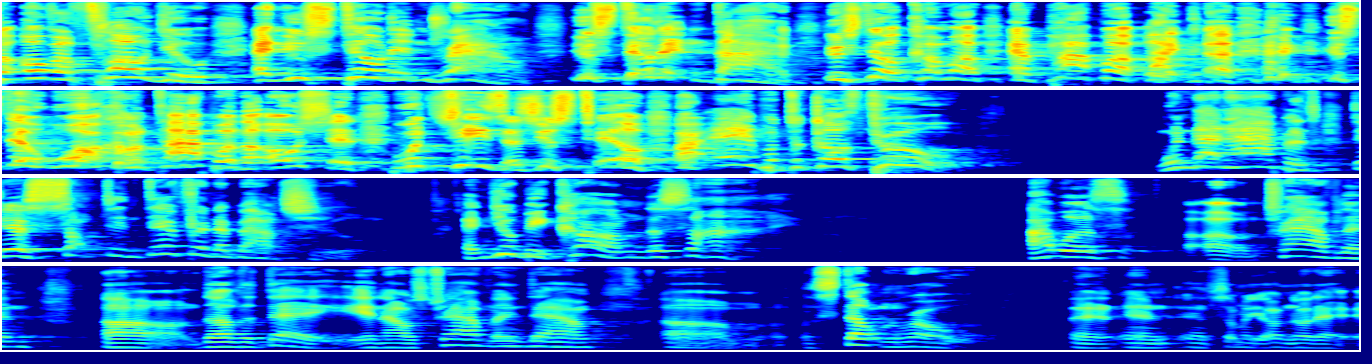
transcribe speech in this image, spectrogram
to overflow you and you still didn't drown. You still didn't die. You still come up and pop up like uh, you still walk on top of the ocean with Jesus. You still are able to go through. When that happens, there's something different about you, and you become the sign. I was uh, traveling uh, the other day, and I was traveling down um, Stelton Road, and, and, and, some of y'all know that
